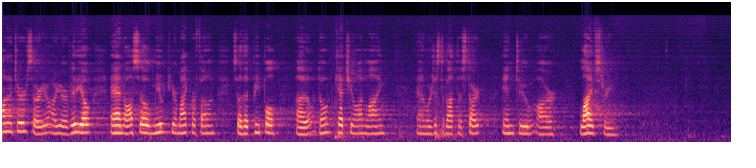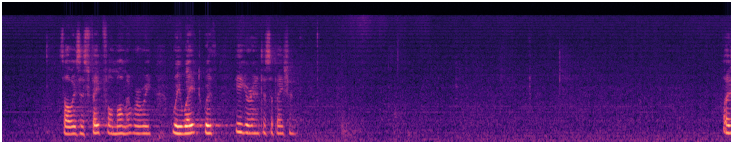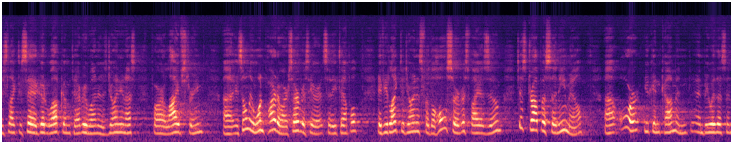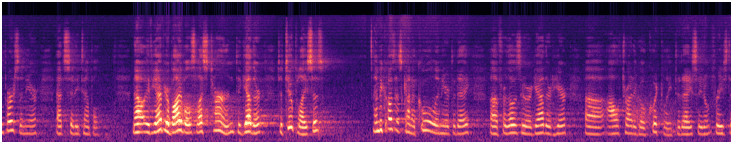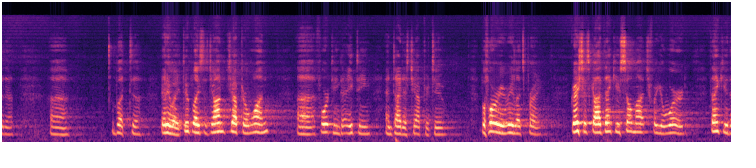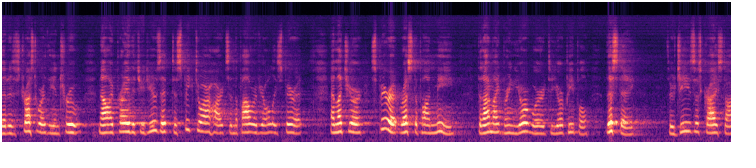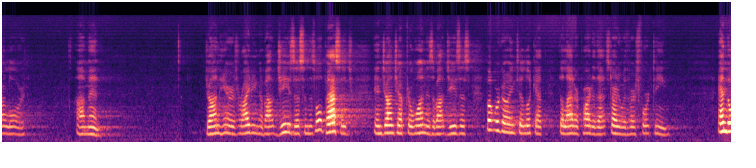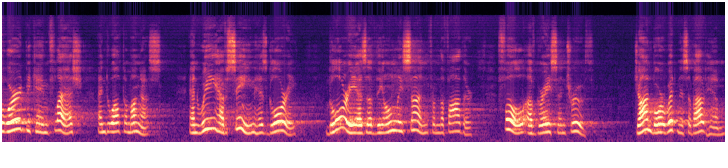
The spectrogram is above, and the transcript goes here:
monitors or your, or your video and also mute your microphone so that people uh, don't catch you online. And we're just about to start into our live stream. It's always this fateful moment where we, we wait with eager anticipation. I'd just like to say a good welcome to everyone who's joining us for our live stream. Uh, it's only one part of our service here at City Temple. If you'd like to join us for the whole service via Zoom, just drop us an email, uh, or you can come and, and be with us in person here at City Temple. Now, if you have your Bibles, let's turn together to two places. And because it's kind of cool in here today, uh, for those who are gathered here, uh, I'll try to go quickly today so you don't freeze to death. Uh, but uh, anyway, two places John chapter 1, uh, 14 to 18, and Titus chapter 2. Before we read, let's pray. Gracious God, thank you so much for your word. Thank you that it is trustworthy and true. Now I pray that you'd use it to speak to our hearts in the power of your Holy Spirit. And let your Spirit rest upon me that I might bring your word to your people this day through Jesus Christ our Lord. Amen. John here is writing about Jesus, and this whole passage in John chapter 1 is about Jesus, but we're going to look at the latter part of that, starting with verse 14. And the Word became flesh and dwelt among us, and we have seen his glory, glory as of the only Son from the Father, full of grace and truth. John bore witness about him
